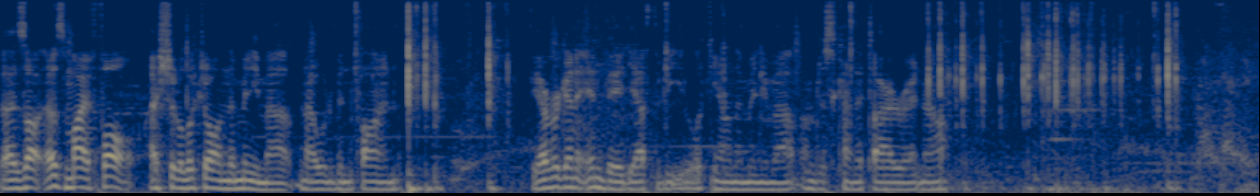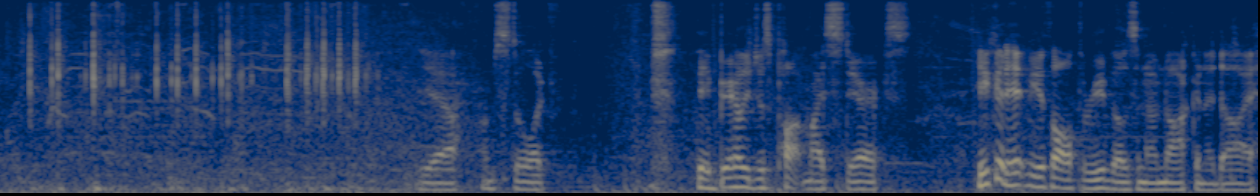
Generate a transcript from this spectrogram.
That's that's my fault. I should have looked on the minimap and I would have been fine. If you're ever gonna invade, you have to be looking on the minimap. I'm just kind of tired right now. Yeah, I'm still like... they barely just popped my Sterak's. He could hit me with all three of those and I'm not gonna die.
